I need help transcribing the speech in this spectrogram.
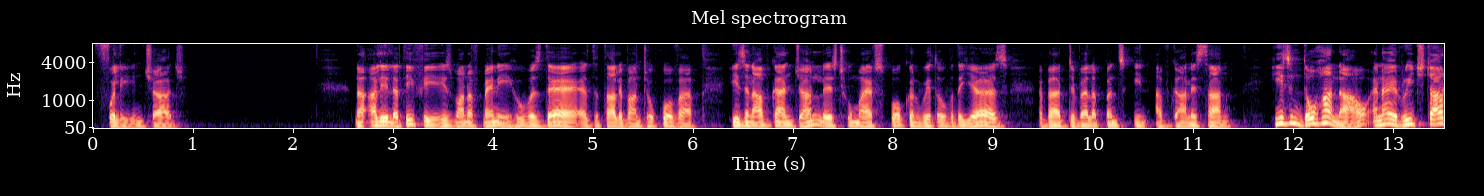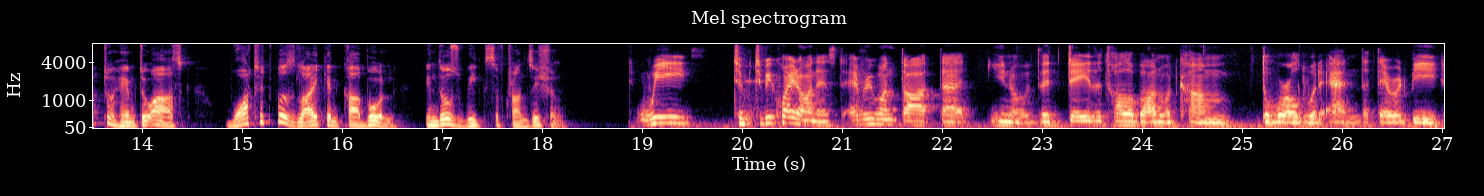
fully in charge. Now, Ali Latifi is one of many who was there as the Taliban took over. He's an Afghan journalist whom I've spoken with over the years about developments in Afghanistan. He's in Doha now, and I reached out to him to ask what it was like in Kabul in those weeks of transition. We, to, to be quite honest, everyone thought that, you know, the day the Taliban would come, the world would end, that there would be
